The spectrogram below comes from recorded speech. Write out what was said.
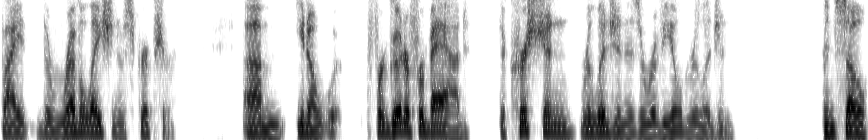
by the revelation of scripture. Um, you know, for good or for bad, the Christian religion is a revealed religion. And so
